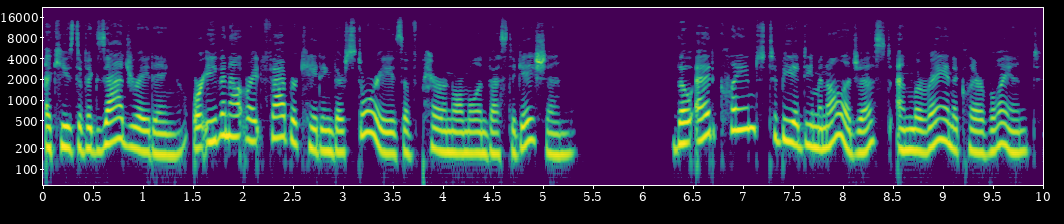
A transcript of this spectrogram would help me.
accused of exaggerating or even outright fabricating their stories of paranormal investigation. Though Ed claimed to be a demonologist and Lorraine a clairvoyant,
